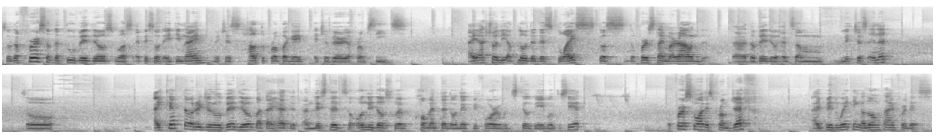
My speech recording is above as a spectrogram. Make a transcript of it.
So the first of the two videos was episode 89, which is how to propagate Echeveria from seeds. I actually uploaded this twice because the first time around uh, the video had some glitches in it. So I kept the original video but I had it unlisted so only those who have commented on it before would still be able to see it. The first one is from Jeff. I've been waiting a long time for this.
